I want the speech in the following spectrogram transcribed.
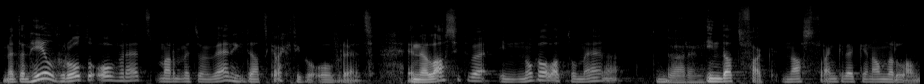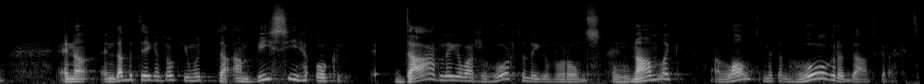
met een heel grote overheid, maar met een weinig daadkrachtige overheid. En helaas zitten we in nogal wat domeinen Daarin. in dat vak, naast Frankrijk en andere landen. En, dan, en dat betekent ook, je moet de ambitie ook daar liggen waar ze hoort te liggen voor ons. Mhm. Namelijk een land met een hogere daadkracht.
